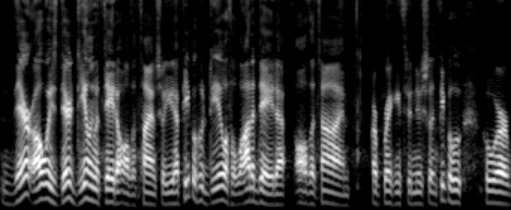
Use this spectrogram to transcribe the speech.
they're always, they're dealing with data all the time. So you have people who deal with a lot of data all the time are breaking through new, and people who, who are,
